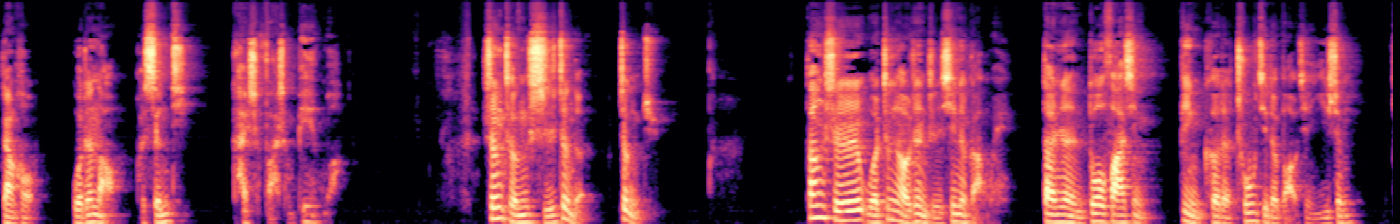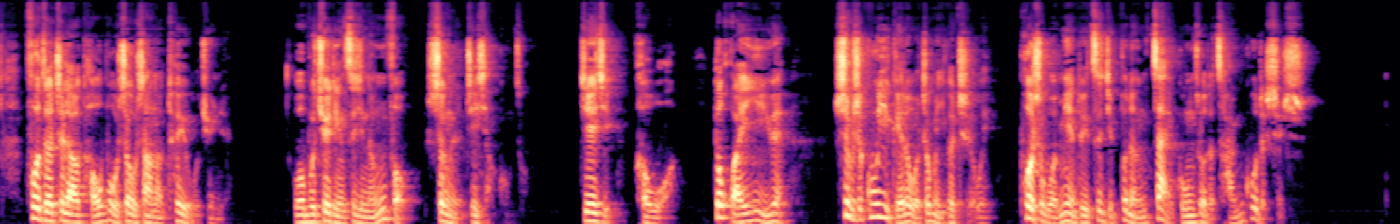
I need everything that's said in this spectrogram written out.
然后我的脑和身体开始发生变化。生成实证的证据。当时我正要任职新的岗位，担任多发性病科的初级的保健医生，负责治疗头部受伤的退伍军人。我不确定自己能否胜任这项工作。阶级和我都怀疑医院是不是故意给了我这么一个职位，迫使我面对自己不能再工作的残酷的事实。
